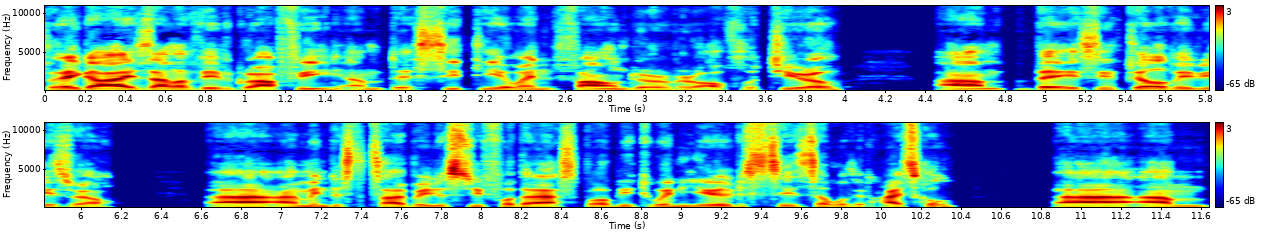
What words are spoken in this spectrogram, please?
So, hey guys, I'm Aviv Grafi. I'm the CTO and founder of Votiro. I'm based in Tel Aviv, Israel. Uh, I'm in the cyber industry for the last probably 20 years since I was in high school. Uh, I'm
